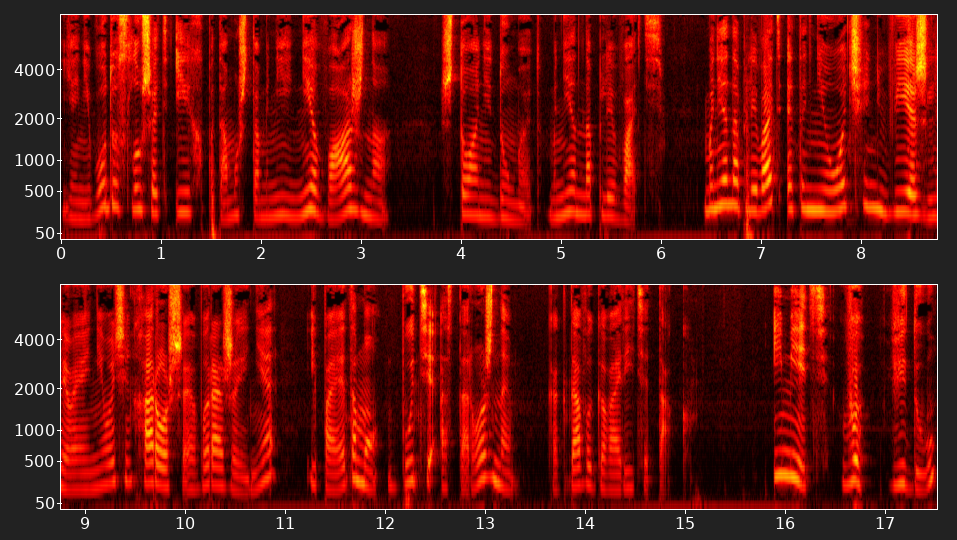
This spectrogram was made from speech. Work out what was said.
я не буду слушать их, потому что мне не важно, что они думают. Мне наплевать. Мне наплевать это не очень вежливое, не очень хорошее выражение, и поэтому будьте осторожны, когда вы говорите так. Иметь в виду,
